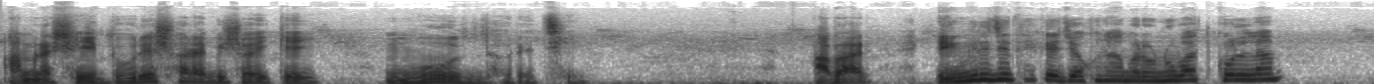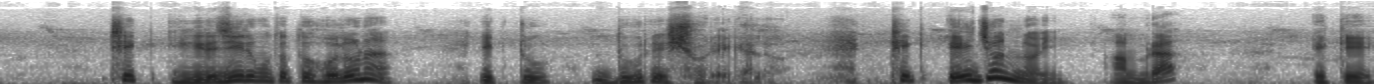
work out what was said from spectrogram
আমরা সেই দূরে সরা বিষয়কেই মূল ধরেছি। আবার ইংরেজি থেকে যখন আমরা অনুবাদ করলাম, ঠিক ইংরেজির মতো তো হলো না, একটু দূরে সরে গেল। ঠিক এই জন্যই আমরা একে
